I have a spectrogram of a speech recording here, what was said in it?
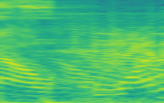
Now, one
